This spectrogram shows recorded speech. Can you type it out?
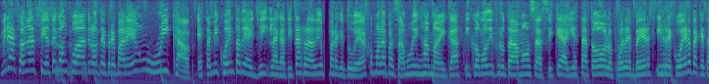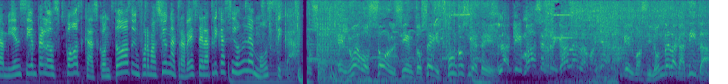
Mira, son las 7 con 4. Te preparé un recap. Está en mi cuenta de IG, La Gatita Radio, para que tú veas cómo la pasamos en Jamaica y cómo disfrutamos. Así que ahí está todo, lo puedes ver. Y recuerda que también siempre los podcasts con toda tu información a través de la aplicación La Música. El nuevo Sol 106.7. La que más se regala en la mañana. El vacilón de la gatita.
